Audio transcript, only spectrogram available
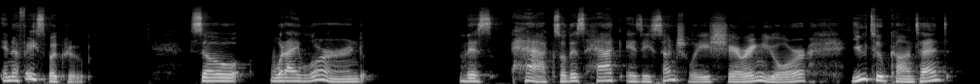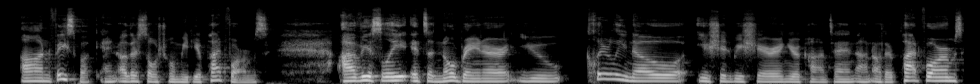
in a Facebook group. So, what I learned this hack so, this hack is essentially sharing your YouTube content on Facebook and other social media platforms. Obviously, it's a no brainer. You clearly know you should be sharing your content on other platforms.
